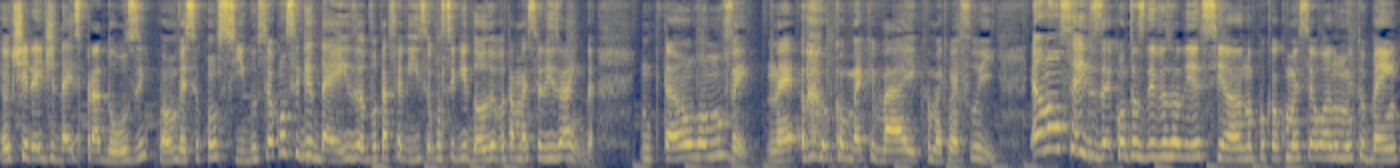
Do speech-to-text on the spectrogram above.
eu tirei de 10 para 12. Vamos ver se eu consigo. Se eu conseguir 10, eu vou estar tá feliz. Se eu conseguir 12, eu vou estar tá mais feliz ainda. Então vamos ver, né? como é que vai, como é que vai fluir. Eu não sei dizer quantos livros eu li esse ano, porque eu comecei o ano muito bem.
